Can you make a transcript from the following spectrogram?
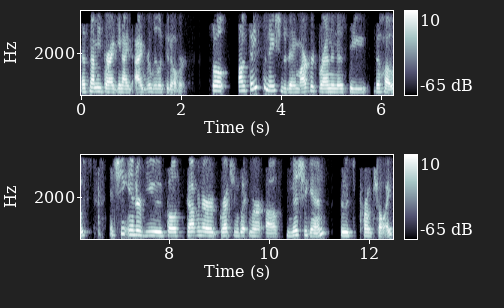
that's not me bragging. I, I really looked it over. So on Face the Nation today, Margaret Brennan is the, the host, and she interviewed both Governor Gretchen Whitmer of Michigan, who's pro-choice,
